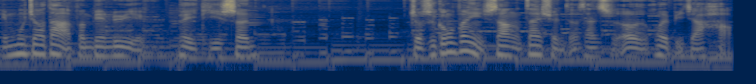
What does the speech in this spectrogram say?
屏幕较大，分辨率也可以提升。九十公分以上，再选择三十二会比较好。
